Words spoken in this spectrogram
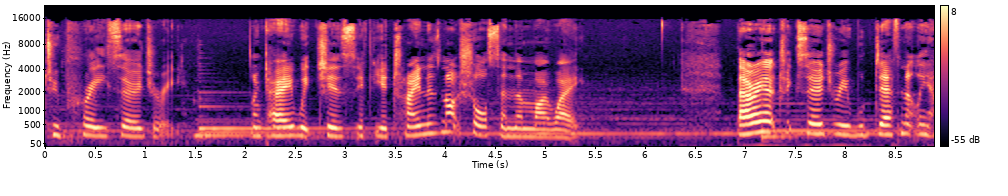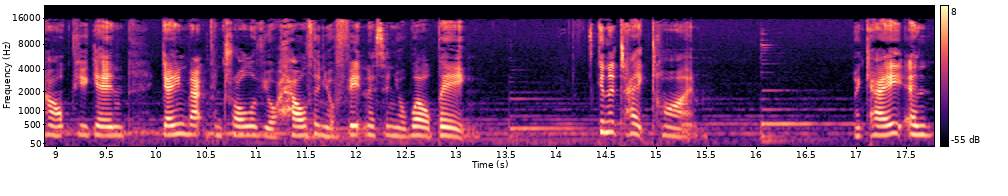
to pre surgery. Okay, which is if your trainer's not sure, send them my way. Bariatric surgery will definitely help you gain, gain back control of your health and your fitness and your well being. It's going to take time. Okay, and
